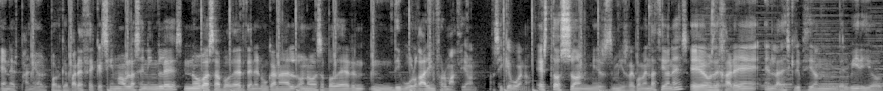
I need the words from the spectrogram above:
en español, porque parece que si no hablas en inglés no vas a poder tener un canal o no vas a poder mm, divulgar información. Así que bueno, estos son mis, recomendaciones. Eh, os dejaré en la descripción del vídeo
